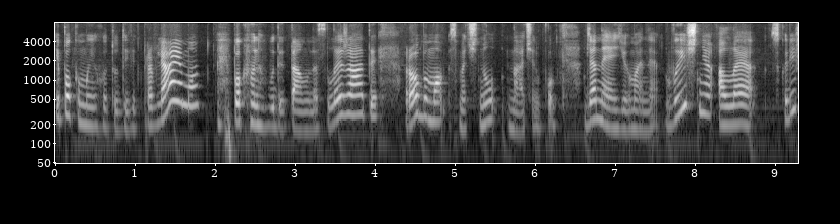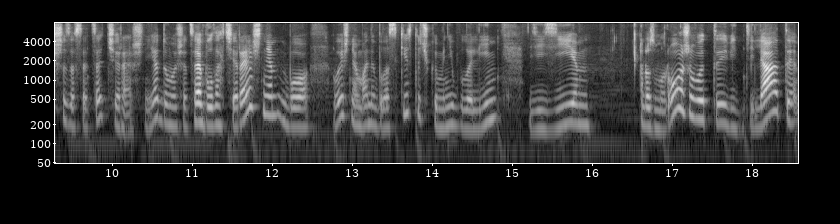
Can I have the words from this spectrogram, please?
І поки ми його туди відправляємо, поки воно буде там у нас лежати, робимо смачну начинку. Для неї у мене вишня, але скоріше за все, це черешня. Я думаю, що це була черешня, бо вишня у мене була з кісточкою, мені було лінь її розморожувати, відділяти.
